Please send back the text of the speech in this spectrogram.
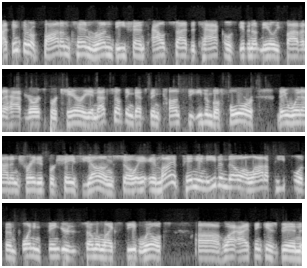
I think they're a bottom 10 run defense outside the tackles, giving up nearly five and a half yards per carry. And that's something that's been constant even before they went out and traded for Chase Young. So, in my opinion, even though a lot of people have been pointing fingers at someone like Steve Wilks, uh, who I, I think has been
